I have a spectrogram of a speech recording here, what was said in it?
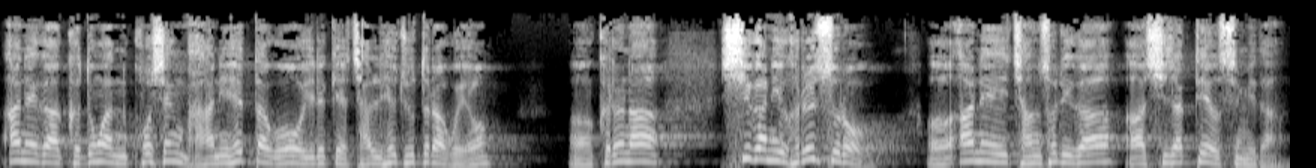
아내가 그동안 고생 많이 했다고 이렇게 잘 해주더라고요. 어, 그러나 시간이 흐를수록 어, 아내의 잔소리가 아, 시작되었습니다.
